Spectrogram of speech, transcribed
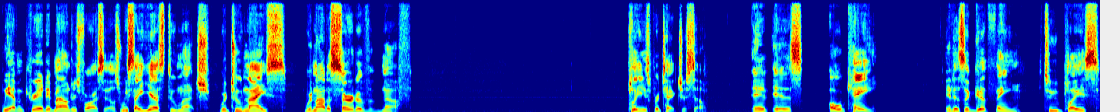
We haven't created boundaries for ourselves. We say yes too much. We're too nice. We're not assertive enough. please protect yourself. It is okay. It is a good thing to place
